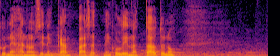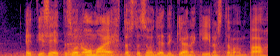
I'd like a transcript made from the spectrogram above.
kun nehän on sinne kämppäänsä niin kuin linnoittautunut. Et, ja se, että se on omaehtoista, se on tietenkin aina kiinnostavampaa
